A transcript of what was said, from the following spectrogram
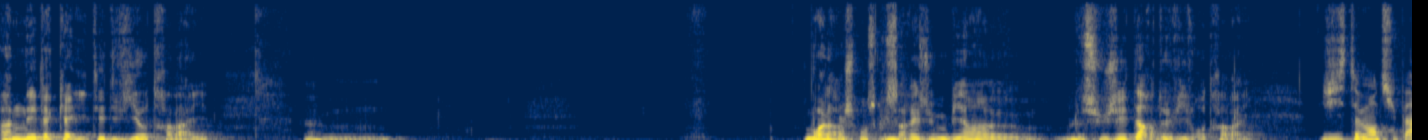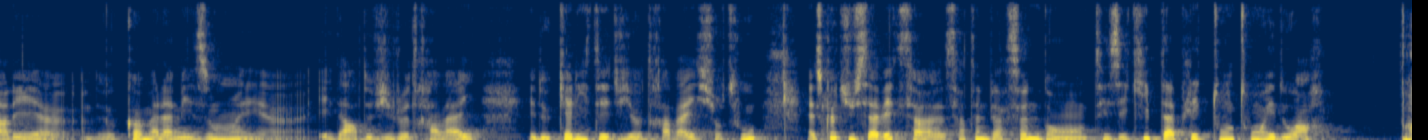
amener de la qualité de vie au travail. Euh, voilà, je pense que ça résume bien le sujet d'art de vivre au travail. Justement, tu parlais de comme à la maison et, d'art de vivre le travail et de qualité de vie au travail surtout. Est-ce que tu savais que certaines personnes dans tes équipes t'appelaient tonton Édouard?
